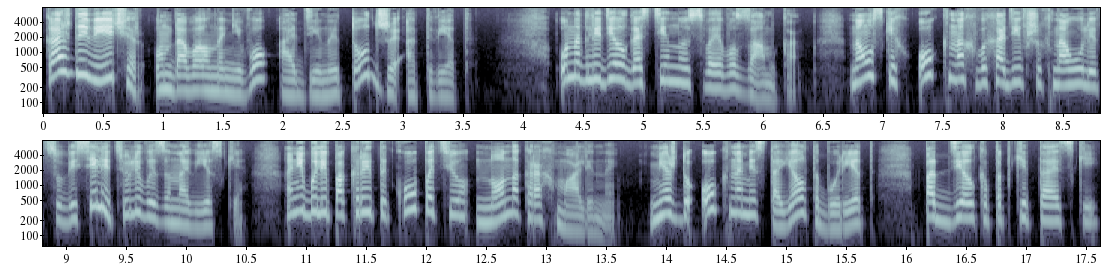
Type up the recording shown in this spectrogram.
Каждый вечер он давал на него один и тот же ответ. Он оглядел гостиную своего замка. На узких окнах, выходивших на улицу, висели тюлевые занавески. Они были покрыты копотью, но накрахмалены. Между окнами стоял табурет, подделка под китайский.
